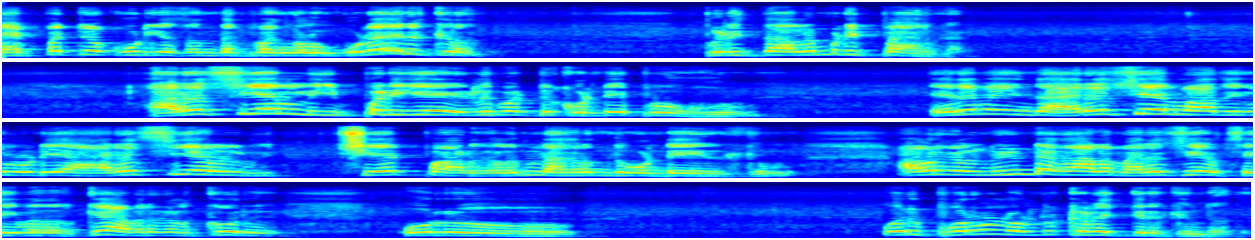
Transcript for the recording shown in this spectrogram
கைப்பற்றக்கூடிய சந்தர்ப்பங்களும் கூட இருக்கிறது. பிடித்தாலும் பிடிப்பார்கள். அரசியல் இப்படியே ஈடுபட்டு கொண்டே போகும். எனவே இந்த அரசியல்வாதிகளுடைய அரசியல் செயற்பாடுகளும் நகர்ந்து கொண்டே இருக்கும். அவர்கள் நீண்ட காலம் அரசியல் செய்வதற்கு அவர்களுக்கு ஒரு ஒரு ஒரு பொருள் ஒன்று கிடைத்திருக்கின்றது.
